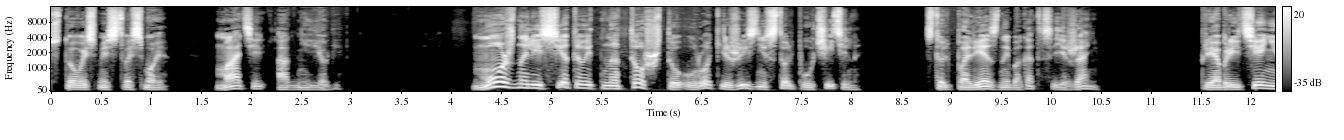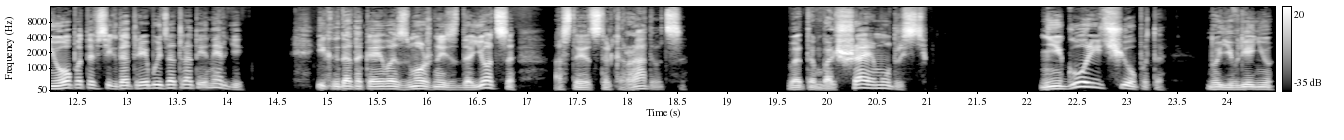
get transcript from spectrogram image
188. Матерь Агни-йоги. Можно ли сетовать на то, что уроки жизни столь поучительны, столь полезны и богаты содержанием? Приобретение опыта всегда требует затраты энергии, и когда такая возможность дается, остается только радоваться. В этом большая мудрость. Не горечь опыта, но явлению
